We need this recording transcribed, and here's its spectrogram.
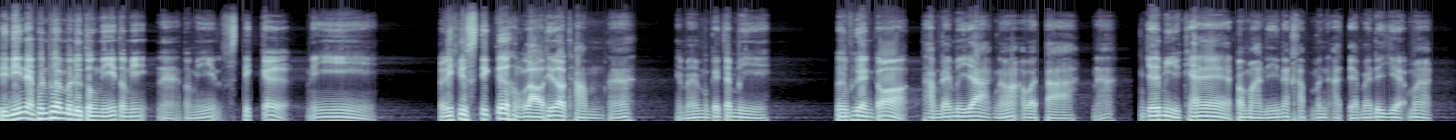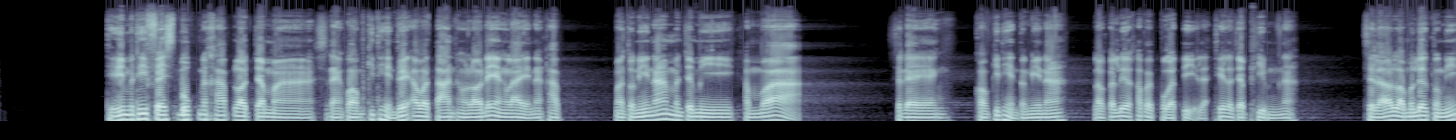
ทีนี้เนี่ยเพื่อนๆมาดูตรงนี้ตรงนี้นะตรงนี้สติกเกอร์นี่ตรงนี้คือสติกเกอร์ของเราที่เราทำนะเห็นไหมมันก็จะมีเพื่อนๆก็ทำได้ไม่ยากเนาะอวตารนะมันจะมีอยู่แค่ประมาณนี้นะครับ มันอาจจะไม่ได้เยอะมาก ทีนี้มาที่ Facebook นะครับ เราจะมาแสดงความคิดเห็นด้วยอวตารของเราได้อย่างไรนะครับ มาตรงนี้นะมันจะมีคำว่าแสดงความคิดเห็นตรงนี้นะ เราก็เลือกเข้าไปปกติแหละที่เราจะพิมพ์นะ เสร็จแล้วเรามาเลือกตรงนี้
